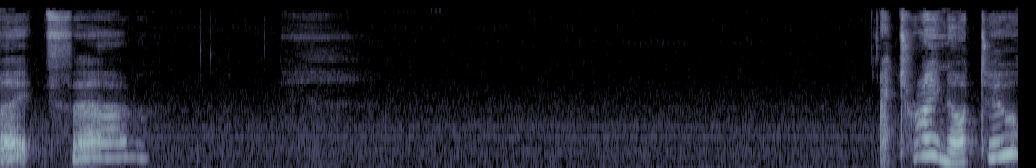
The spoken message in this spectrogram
it's um, I try not to.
